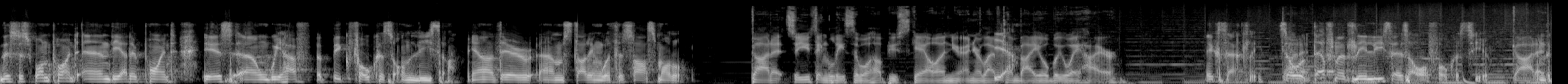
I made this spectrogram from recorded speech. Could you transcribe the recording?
This is one point, and the other point is um, we have a big focus on Lisa. Yeah, they're um, starting with the SaaS model. Got it. So you think Lisa will help you scale, and your and your lifetime Yeah. value will be way higher. Exactly. so it. definitely Lisa is our focus here Got in the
